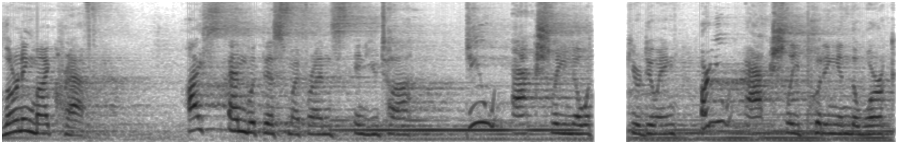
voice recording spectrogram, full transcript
learning my craft. I end with this, my friends in Utah. Do you actually know what you're doing? Are you actually putting in the work?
